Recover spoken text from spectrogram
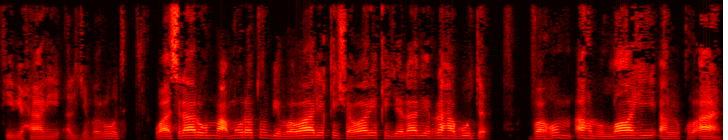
في بحار الجبروت. وأسرارهم معمورة ببوارق شوارق جلال الرهبوت فهم أهل الله أهل القرآن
